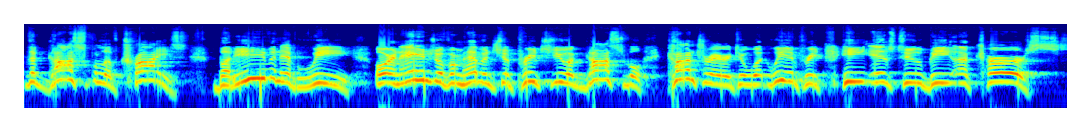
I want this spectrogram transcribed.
the gospel of christ. But even if we or an angel from heaven should preach you a gospel contrary to what we have preached he is to be accursed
